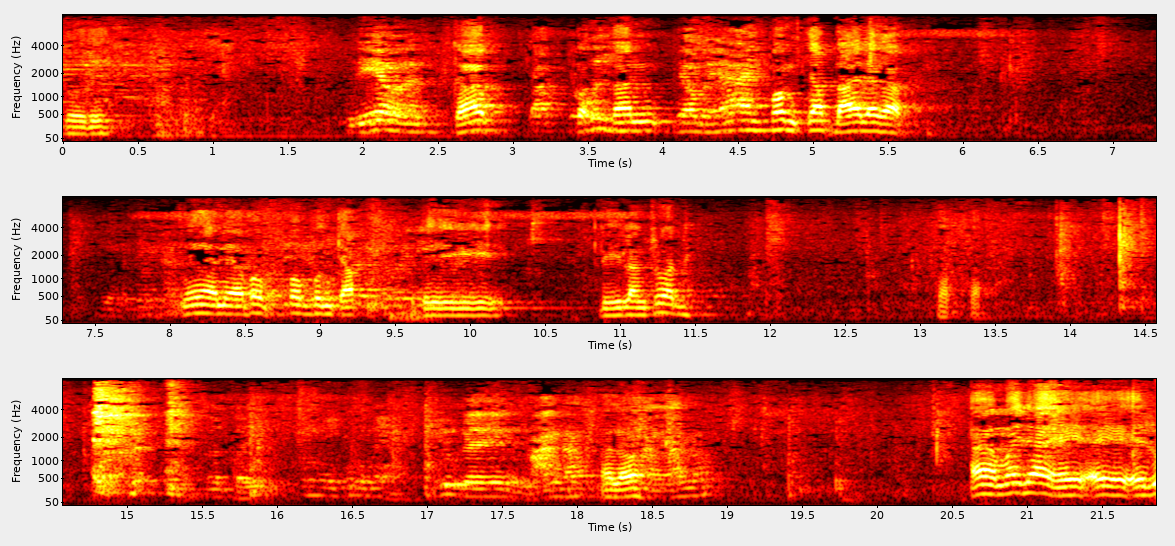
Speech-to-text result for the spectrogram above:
ถ่ายลืมเลยดูที่ปืนได้มีเปล่าดูปืนได้ ดูดิ Liêu này. ครับ Chọc ก็ chỗ ตอน Đeo về ai? ผมจับได้แล้วครับเนี่ยเนี่ยผมผมเพิ่งจับดีดีหลังชวนนี่ครับครับ Chú cái mạng đó Alo. Thằng anh đó เออไม่ได้ไอ้ไอ้ไ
